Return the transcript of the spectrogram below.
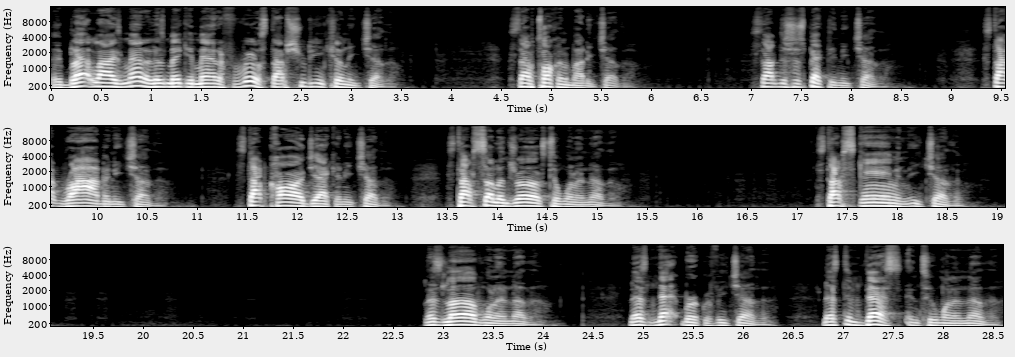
if black lives matter, let's make it matter for real. Stop shooting and killing each other. Stop talking about each other. Stop disrespecting each other. Stop robbing each other. Stop carjacking each other. Stop selling drugs to one another. Stop scamming each other. Let's love one another. Let's network with each other. Let's invest into one another.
